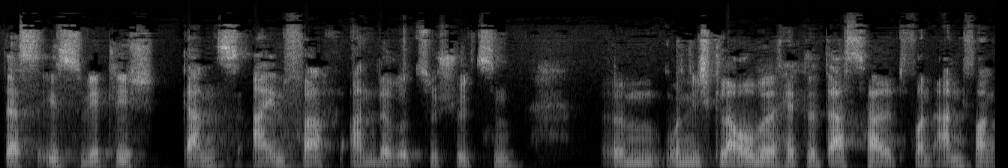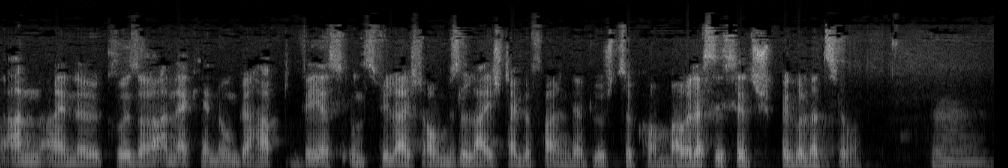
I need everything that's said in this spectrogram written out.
das ist wirklich ganz einfach, andere zu schützen. Ähm, und ich glaube, hätte das halt von Anfang an eine größere Anerkennung gehabt, wäre es uns vielleicht auch ein bisschen leichter gefallen, da durchzukommen. Aber das ist jetzt Spekulation. Hm.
